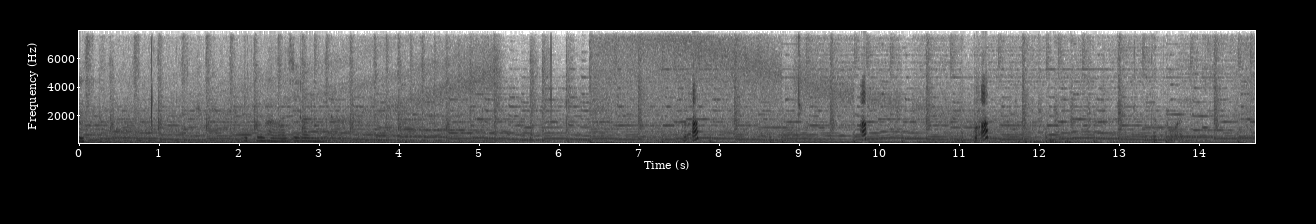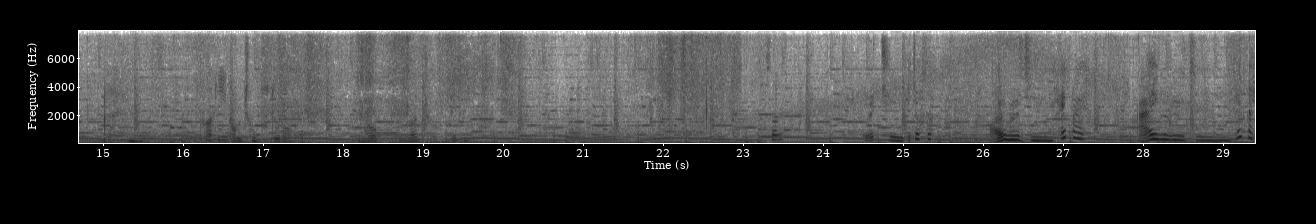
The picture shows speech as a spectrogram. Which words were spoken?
예쁜 강아지랍니다. 그 엄청 부드러워요. Not really. 손. 그렇지. 이쪽 손. 아이고 그렇지. 하이파이. 아이고 그렇지. 하이파이.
